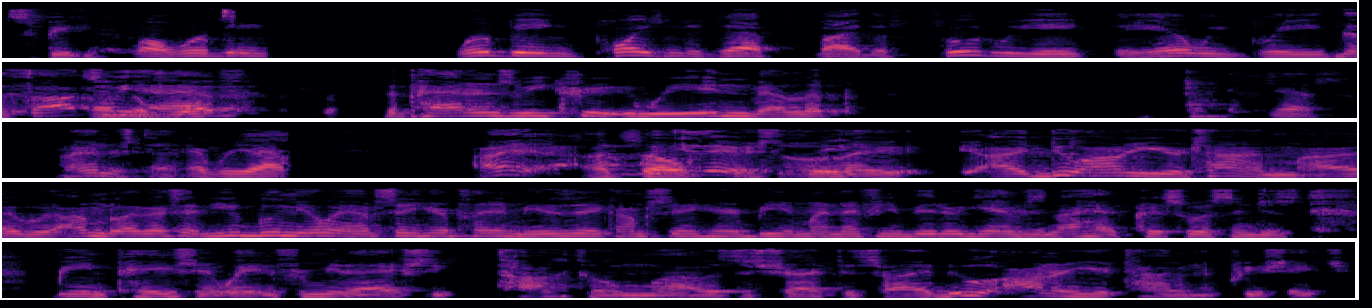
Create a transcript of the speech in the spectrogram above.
speaking. Well, we're being we're being poisoned to death by the food we eat, the air we breathe, The thoughts we the have, water- the patterns we cre- we envelop. Yes, I understand. every act. I I'm so- with you there. So like, I do honor your time. I I'm like I said, you blew me away. I'm sitting here playing music. I'm sitting here beating my nephew in video games, and I had Chris Wilson just being patient, waiting for me to actually talk to him while I was distracted. So I do honor your time and appreciate you.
